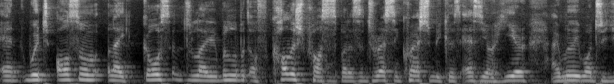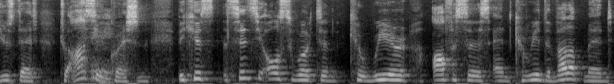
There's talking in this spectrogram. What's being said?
and which also like goes into like a little bit of college process, but it's an interesting question because as you're here, I really want to use that to ask you a mm. question. Because since you also worked in career offices and career development,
